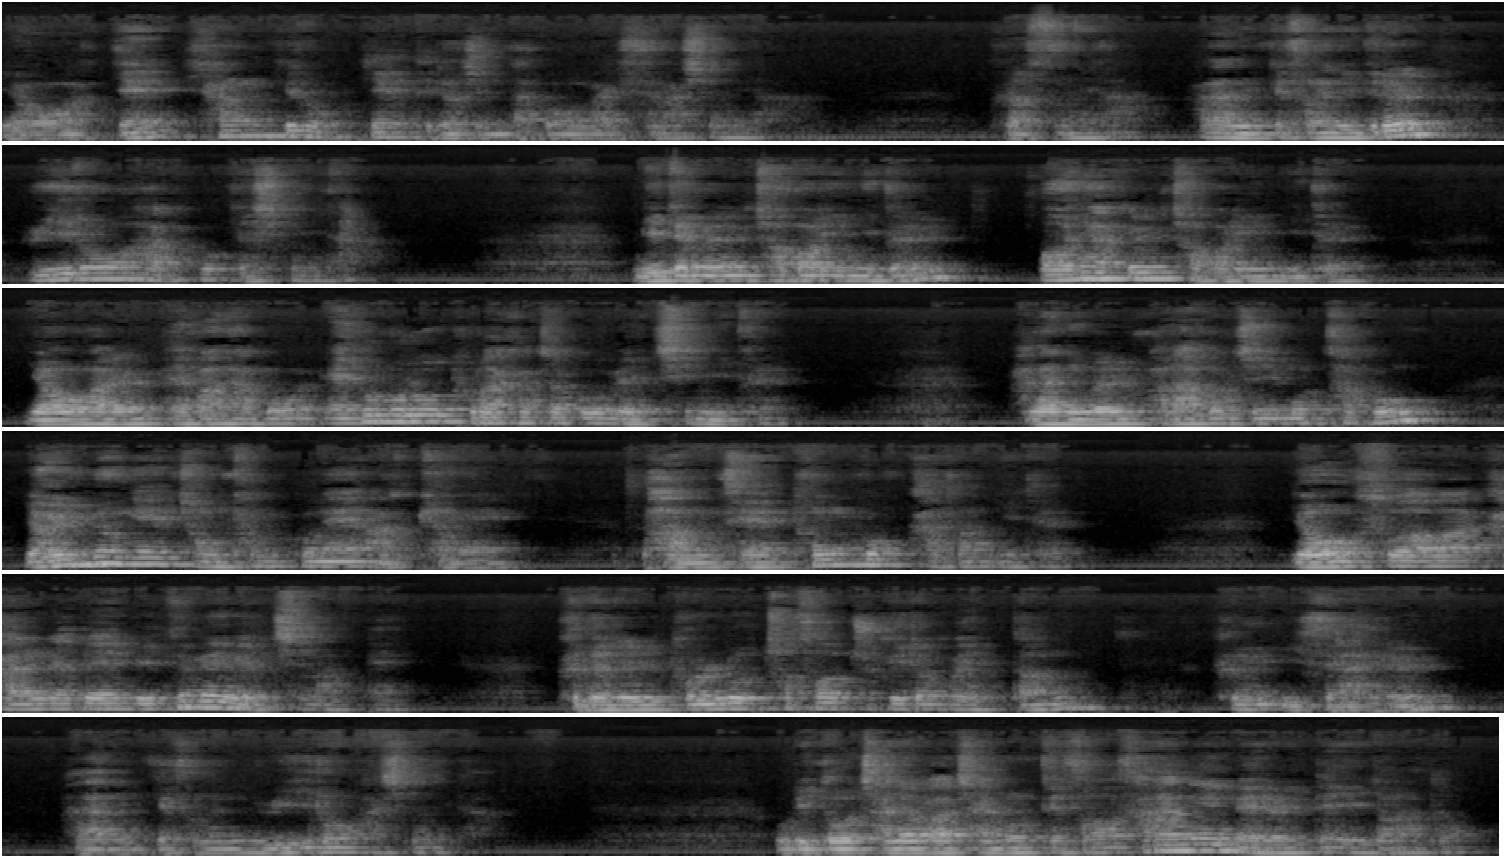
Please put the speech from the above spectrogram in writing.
여호와께 향기롭게 드려진다고 말씀하십니다. 그렇습니다. 하나님께서는 이들을 위로하고 계십니다. 믿음을 저버린 이들, 언약을 저버린 이들, 여호와를 배반하고 애굽으로 돌아가자고 외친 이들, 하나님을 바라보지 못하고 열 명의 정탐꾼의 악평에 밤새 통곡하던 이들, 여호수아와 갈렙의 믿음의 외침 앞에 그들을 돌로 쳐서 죽이려고 했던 그 이스라엘을 하나님께서는 위로하십니다. 우리도 자녀가 잘못해서 사랑의 매를 떼이더라도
